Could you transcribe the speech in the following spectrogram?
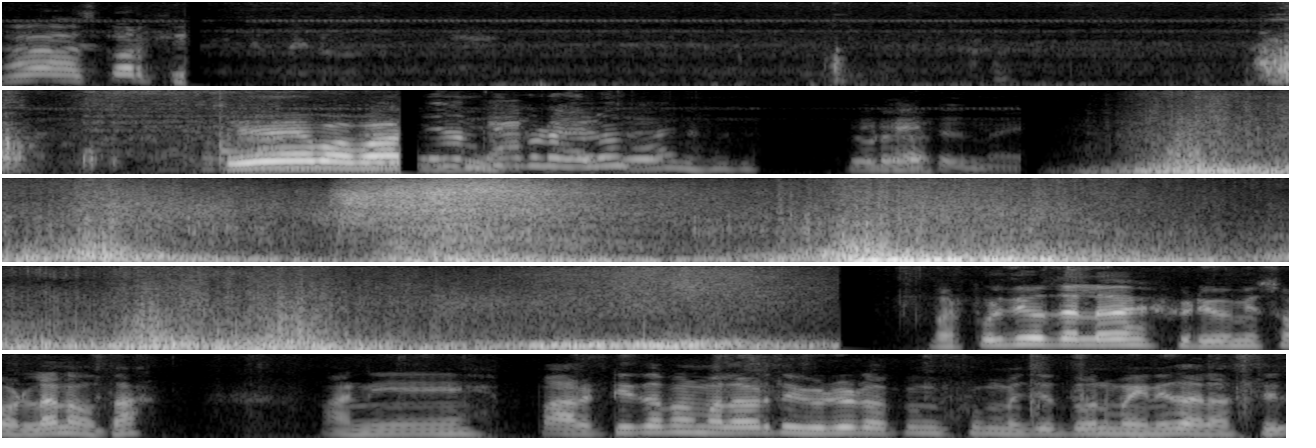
हा स्कॉर्पिओ ए बाबा भरपूर दिवस झालं व्हिडिओ मी सोडला नव्हता. आणि पार्टीचा पण मला वाटतं व्हिडिओ टाकून खूप म्हणजे दोन महिने झाले असतील.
